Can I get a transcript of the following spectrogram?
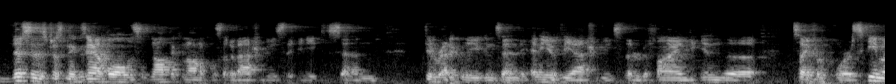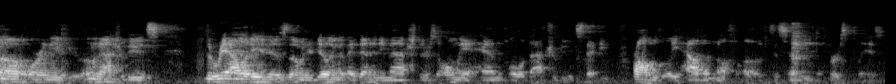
this is just an example. This is not the canonical set of attributes that you need to send. Theoretically, you can send any of the attributes that are defined in the CIFER core schema or any of your own attributes the reality is, though, when you're dealing with identity match, there's only a handful of attributes that you probably have enough of to send in the first place.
